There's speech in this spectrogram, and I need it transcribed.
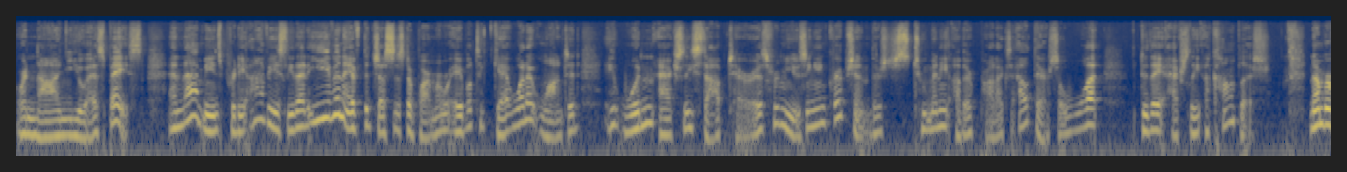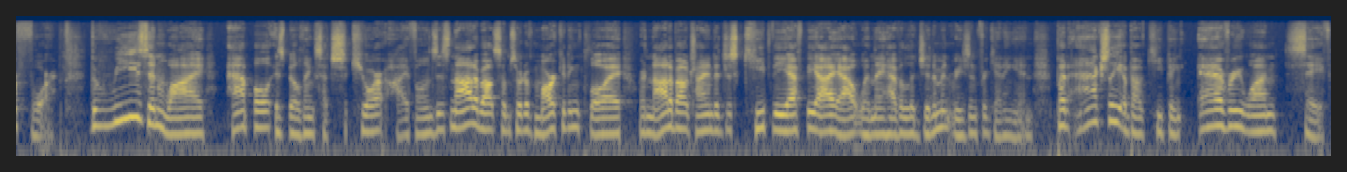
or non US based. And that means pretty obviously that even if the Justice Department were able to get what it wanted, it wouldn't actually stop terrorists from using encryption. There's just too many other products out there. So, what do they actually accomplish? Number four, the reason why Apple is building such secure iPhones is not about some sort of marketing ploy or not about trying to just keep the FBI out when they have a legitimate reason for getting in, but actually about keeping everyone safe.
